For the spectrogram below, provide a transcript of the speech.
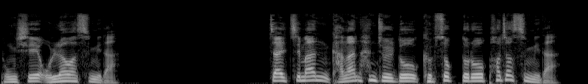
동시에 올라왔습니다. 짧지만 강한 한 줄도 급속도로 퍼졌습니다.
